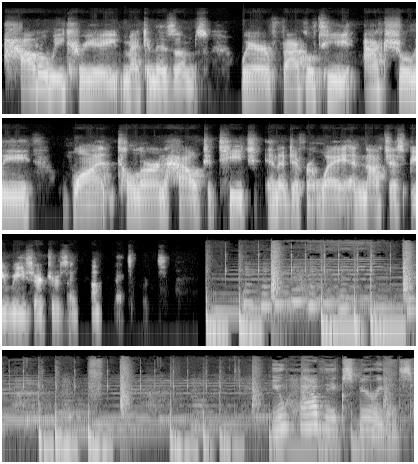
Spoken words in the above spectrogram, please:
how do we create mechanisms where faculty actually want to learn how to teach in a different way and not just be researchers and content experts? You have the experience.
